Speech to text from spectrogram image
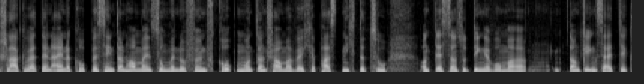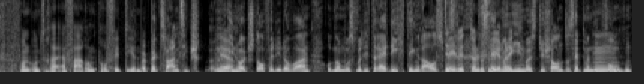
Schlagwörter in einer Gruppe sind, dann haben wir in Summe nur fünf Gruppen und dann schauen wir, welche passt nicht dazu. Und das sind so Dinge, wo wir dann gegenseitig von unserer Erfahrung profitieren. Weil bei 20 ja. Inhaltsstoffe, die da waren, und dann muss man die drei richtigen rauswählen, das, das hätte man niemals die Chance, das hätte man nicht mhm. gefunden.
